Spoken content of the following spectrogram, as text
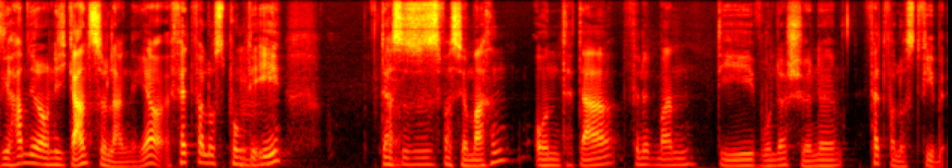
wir haben die noch nicht ganz so lange. Ja, fettverlust.de, mhm. das ja. ist es, was wir machen. Und da findet man die wunderschöne Fettverlustfibel.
